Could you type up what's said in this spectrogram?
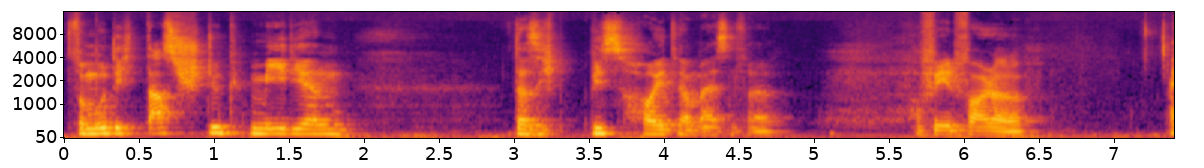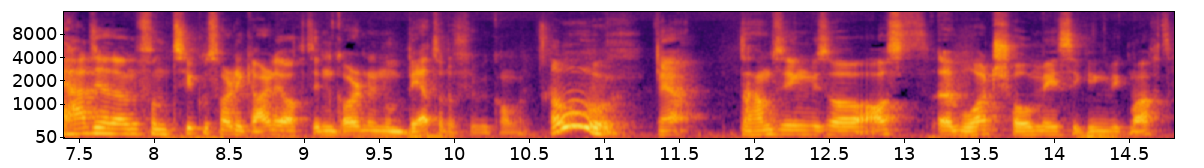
vermutlich das Stück Medien, das ich bis heute am meisten feiere. Auf jeden Fall. Alter. Er hat ja dann von Circus Halligalli auch den goldenen Umberto dafür bekommen. Oh, Ja. Da haben sie irgendwie so aus Awardshow-mäßig irgendwie gemacht.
